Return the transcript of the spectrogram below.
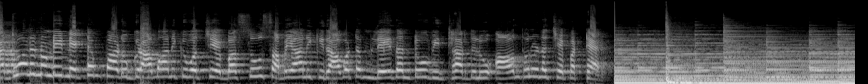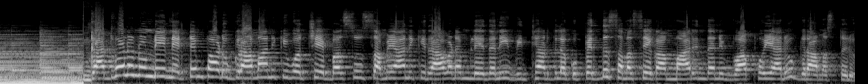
గద్వాల నుండి నెట్టంపాడు గ్రామానికి వచ్చే బస్సు సమయానికి రావటం లేదంటూ విద్యార్థులు ఆందోళన చేపట్టారు. నెట్టెంపాడు గ్రామానికి వచ్చే బస్సు సమయానికి రావడం లేదని విద్యార్థులకు పెద్ద సమస్యగా మారిందని వాపోయారు గ్రామస్తులు.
